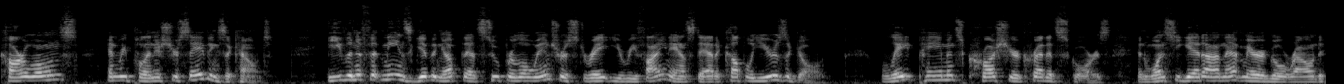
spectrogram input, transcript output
car loans, and replenish your savings account. Even if it means giving up that super low interest rate you refinanced at a couple years ago. Late payments crush your credit scores, and once you get on that merry-go-round,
